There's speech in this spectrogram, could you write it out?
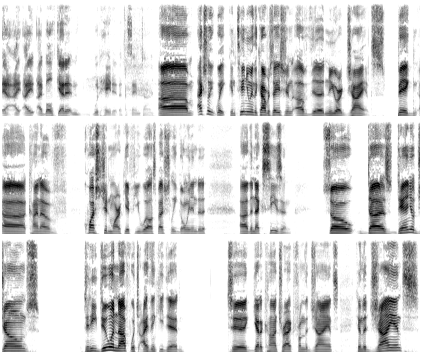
yeah, I, I, I both get it and would hate it at the same time. Um, actually, wait. Continuing the conversation of the New York Giants, big uh, kind of question mark, if you will, especially going into uh, the next season. So, does Daniel Jones? Did he do enough? Which I think he did to get a contract from the Giants. Can the Giants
